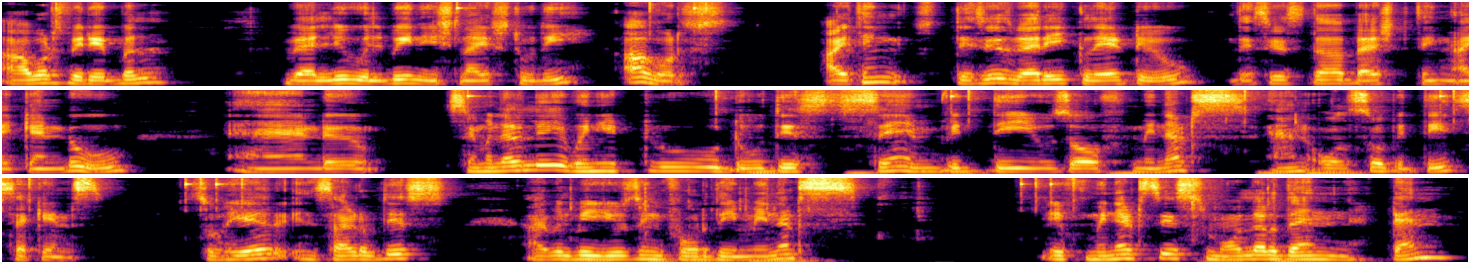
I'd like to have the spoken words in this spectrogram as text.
hours variable value will be initialized to the hours. I think this is very clear to you. This is the best thing i can do. And uh, similarly we need to do this same with the use of minutes and also with the seconds so here inside of this I will be using for the minutes. If minutes is smaller than 10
